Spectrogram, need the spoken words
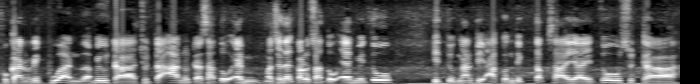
bukan ribuan tapi udah jutaan udah 1 M. Maksudnya kalau 1 M itu hitungan di akun TikTok saya itu sudah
